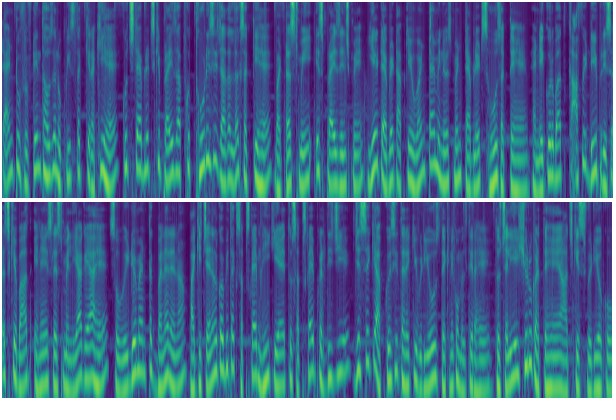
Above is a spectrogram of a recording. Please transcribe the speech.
ten to fifteen thousand rupees तक की रखी है। कुछ टैबलेट्स की प्राइस आपको थोड़ी सी ज़्यादा लग सकती है बट ट्रस्ट मी इस प्राइस रेंज में ये टैबलेट टैबलेट आपके वन टाइम इन्वेस्टमेंट टैबलेट्स हो सकते हैं। एंड एक और बात, काफ़ी डीप रिसर्च के बाद इन्हें इस लिस्ट में लिया गया है। सो वीडियो में तक बने रहना। बाकी चैनल को अभी तक सब्सक्राइब नहीं किया है तो सब्सक्राइब कर दीजिए, जिससे की आपको इसी तरह की वीडियो देखने को मिलती रहे। तो चलिए शुरू करते हैं आज की इस वीडियो को।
